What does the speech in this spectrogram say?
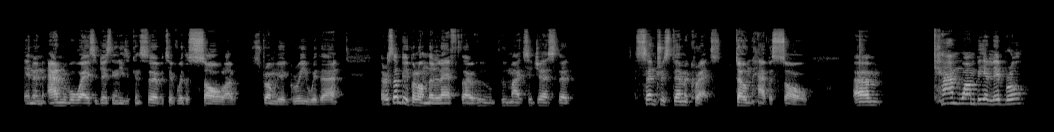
in an admirable way, suggesting he's a conservative with a soul. I strongly agree with that. There are some people on the left, though, who, who might suggest that centrist Democrats don't have a soul. Um, can one be a liberal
